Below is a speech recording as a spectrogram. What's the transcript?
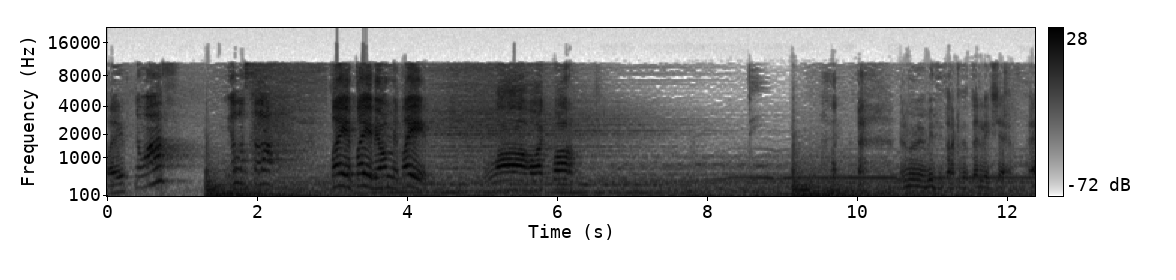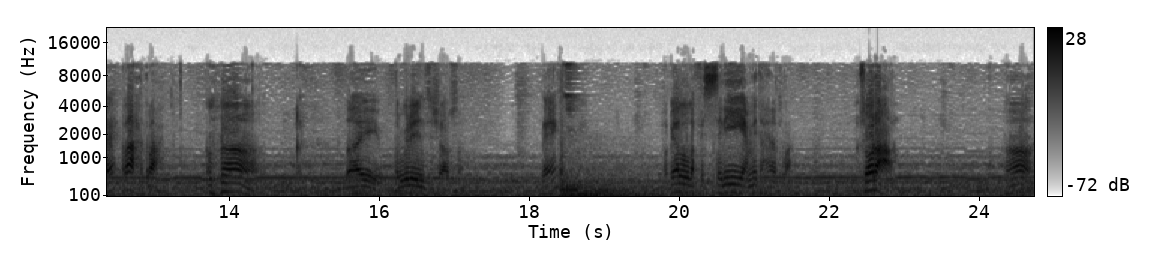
طيب. نواف يلا الصلاة. طيب طيب يا أمي طيب. الله أكبر. المهم يا بنتي ترى كتبت لك شعر. إيه؟ راحت راحت. أها. طيب طب قولي لي أنت إيش لابسه؟ بينك؟ طب يلا في السريع متى حنطلع؟ بسرعة. ها.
